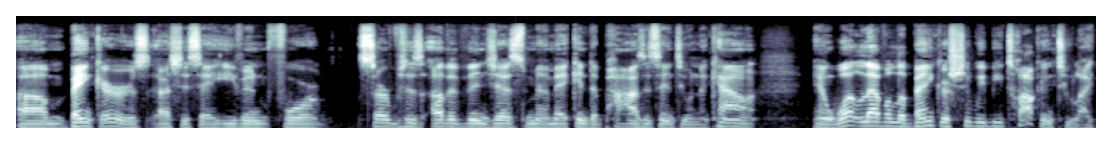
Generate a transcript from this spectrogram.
um, bankers i should say even for services other than just making deposits into an account? And what level of banker should we be talking to? Like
